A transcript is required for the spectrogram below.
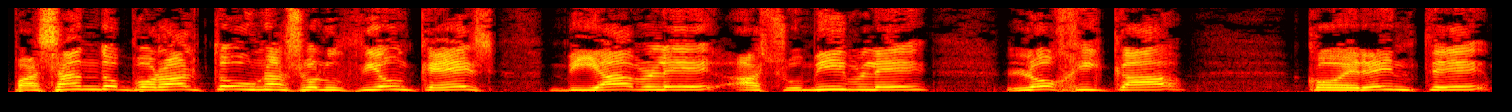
pasando por alto una solución que es viable, asumible, lógica, coherente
